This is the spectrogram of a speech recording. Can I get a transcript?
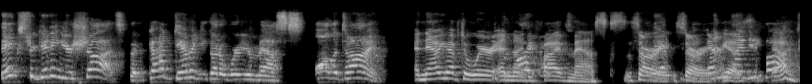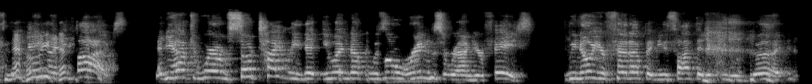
thanks for getting your shots, but God damn it, you got to wear your masks all the time. And now you have to wear N95 masks. Sorry, sorry. N95s. Yes. N95s. And you have to wear them so tightly that you end up with little rings around your face. We know you're fed up and you thought that if you were good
